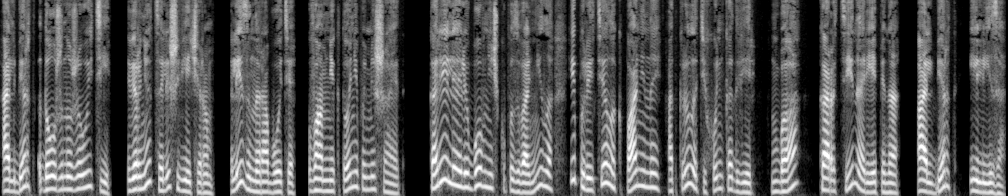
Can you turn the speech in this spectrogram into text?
Альберт должен уже уйти, вернется лишь вечером. Лиза на работе, вам никто не помешает». Карелия любовничку позвонила и полетела к Паниной, открыла тихонько дверь. Ба, картина Репина, Альберт и Лиза.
